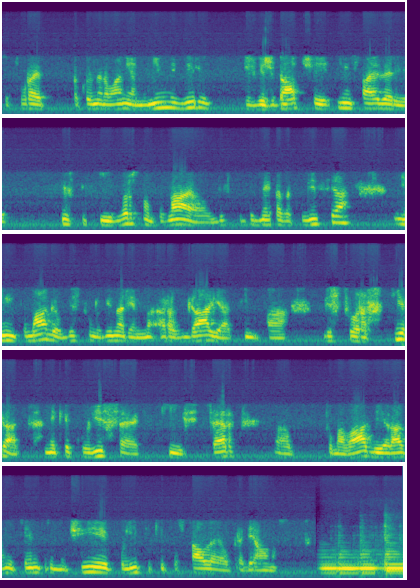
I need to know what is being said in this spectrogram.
so torej tako imenovani anonimni viri, žvižgači, insideri, tisti, ki vrstno poznajo, v bistvu tudi neka zakolisija in pomagajo v bistvu novinarjem razgaljati in pa v bistvu rastirati neke kulise, ki jih sicer uh, ponavadi razni centri moči, politiki postavljajo pred javnost.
